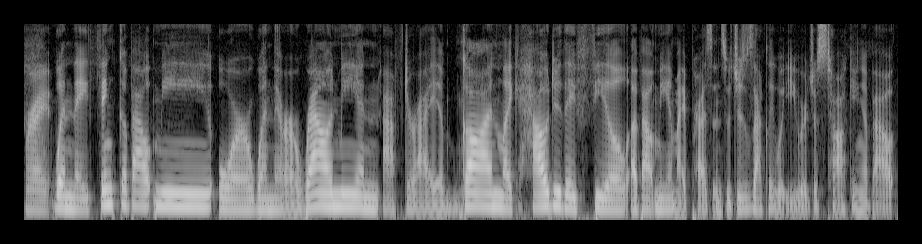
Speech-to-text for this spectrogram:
Right. when they think about me or when they're around me and after I am gone? Like, how do they feel about me and my presence, which is exactly what you were just talking about,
